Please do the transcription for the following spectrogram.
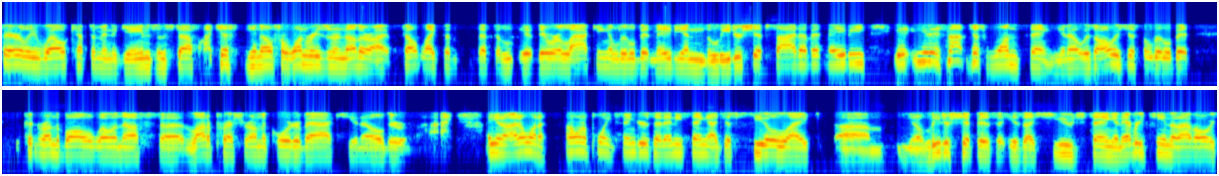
fairly well, kept them into games and stuff. I just, you know, for one reason or another, I felt like the, that the they were lacking a little bit, maybe in the leadership side of it. Maybe it, you know, it's not just one thing. You know, it was always just a little bit. Couldn't run the ball well enough. Uh, a lot of pressure on the quarterback. You know, there. You know, I don't want to. I don't want to point fingers at anything. I just feel like, um, you know, leadership is is a huge thing, and every team that I've always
